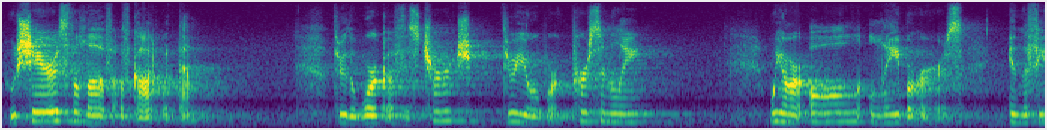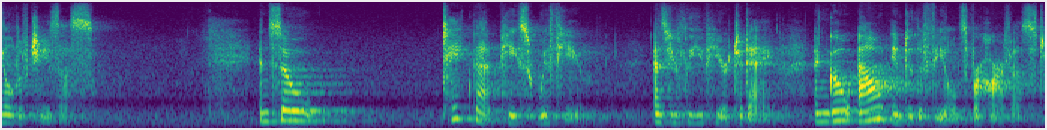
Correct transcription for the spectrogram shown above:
who shares the love of God with them. Through the work of this church, through your work personally, we are all laborers in the field of Jesus. And so take that peace with you as you leave here today and go out into the fields for harvest.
